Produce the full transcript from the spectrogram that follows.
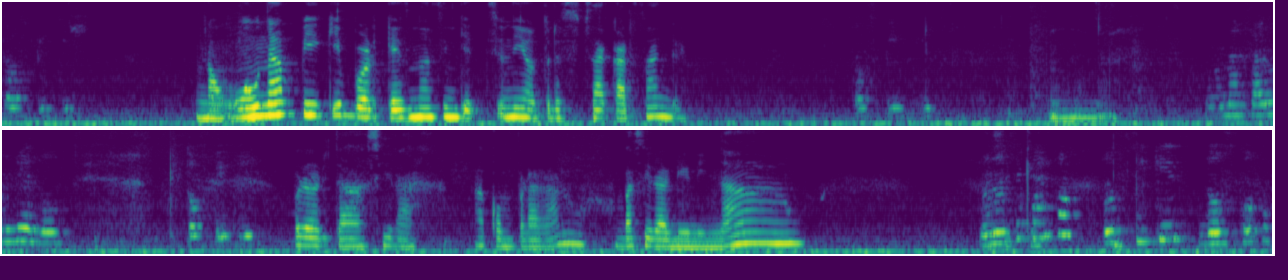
Dos piquis. No, una piqui porque es una inyección y otra es sacar sangre. Dos piquis. Mm, Una sangre, dos, dos piquis. Pero ahorita vas a ir a, a comprar algo. Vas a ir al Irinao. Bueno, Así ¿sí que- cuenta? Dos piquis, dos cosas.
